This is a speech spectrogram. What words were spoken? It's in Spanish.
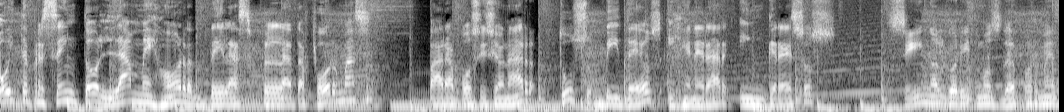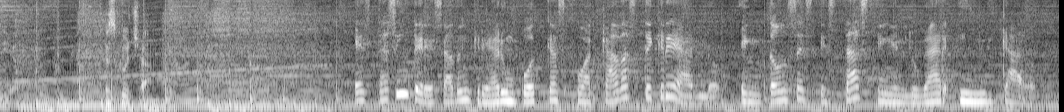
Hoy te presento la mejor de las plataformas para posicionar tus videos y generar ingresos sin algoritmos de por medio. Escucha. ¿Estás interesado en crear un podcast o acabas de crearlo? Entonces estás en el lugar indicado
